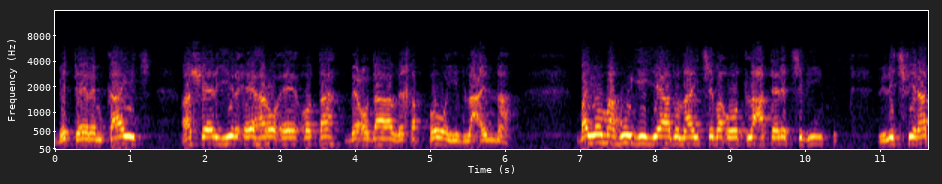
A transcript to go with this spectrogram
בטרם קיץ, אשר יראה הרואה אותה בעודה וכפו יבלענה. ביום ההוא יהיה אדוני צבאות לעטרת צבי, ולצפירת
